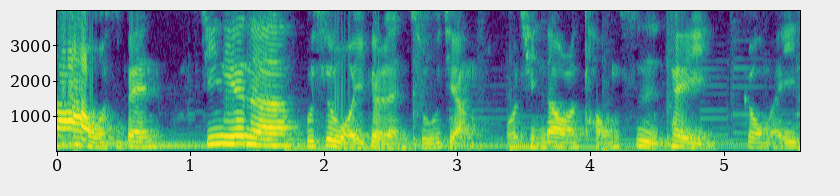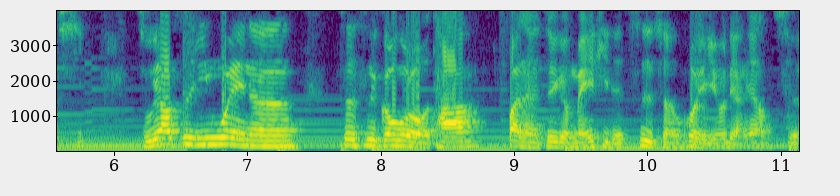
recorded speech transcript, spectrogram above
大家好，我是 Ben。今天呢，不是我一个人主讲，我请到了同事配影跟我们一起。主要是因为呢，这次 GoGo 它办了这个媒体的试乘会，有两辆车。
